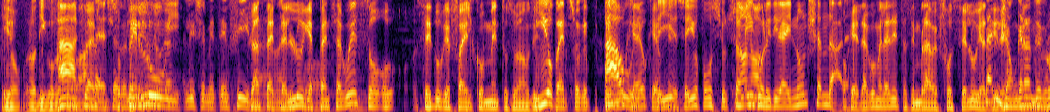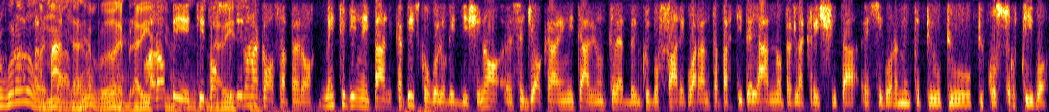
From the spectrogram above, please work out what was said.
Io ve lo dico ah, cioè, adesso, cioè, per lui, lì si mette in fila. Cioè, aspetta, è lui che, può... che pensa questo o sei tu che fai il commento sulla notizia? Io penso che ah, lui, okay, okay, se, okay. Io, se, Io, fossi un suo no, amico no. gli direi non ci andare. Ok, da come l'hai detta sembrava che fosse lui a Beh, dire. c'è un grande procuratore. Ammazza, il procuratore è eh. bravissimo. Ma Robby, ti posso dire una cosa però, mettiti nei panni, capisco quello che dici, no? Eh, se gioca in Italia in un club in cui può fare 40 partite l'anno per la crescita è sicuramente più, più, più costruttivo.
